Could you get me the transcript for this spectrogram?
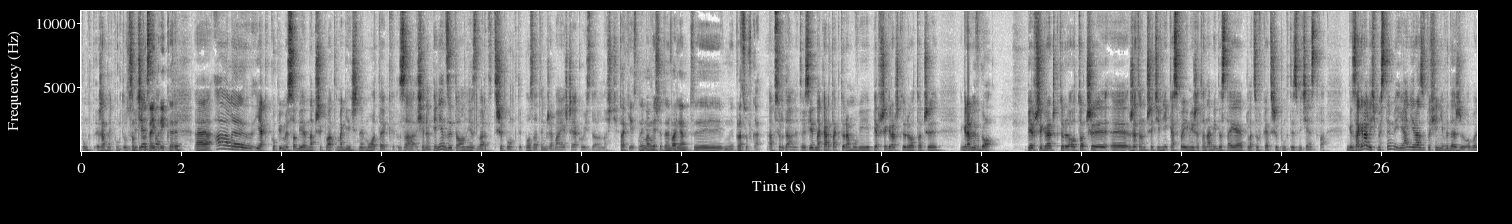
punkt, żadnych punktów Są tylko zwycięstwa. tiebreakery. E, ale jak kupimy sobie na przykład magiczny młotek za 7 pieniędzy, to on jest wart 3 punkty, poza tym, że ma jeszcze jakąś zdolność. Tak jest. No i mamy jeszcze ten wariant y, placówka. Absurdalne. To jest jedna karta, która mówi pierwszy gracz, który otoczy. Gramy w Go. Pierwszy gracz, który otoczy e, żeton przeciwnika swoimi żetonami, dostaje placówkę 3 punkty zwycięstwa. Zagraliśmy z tym i ani razu to się nie wydarzyło, bo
